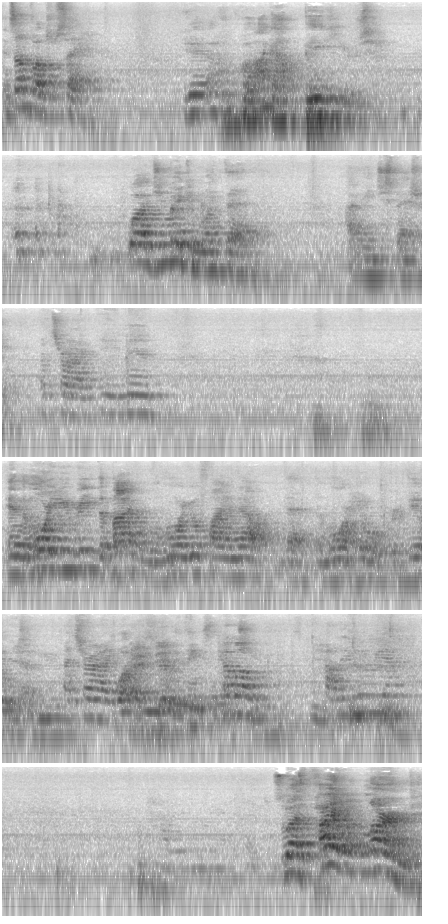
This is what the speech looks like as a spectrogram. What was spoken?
And some folks will say, Yeah, well, I got big ears. Why'd you make them like that? I made you special. That's right. Amen. And the more you read the Bible, the more you'll find out that the more He'll reveal to you That's right. what He really thinks Come about on. you. Hallelujah. Hallelujah. So as Pilate learned,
